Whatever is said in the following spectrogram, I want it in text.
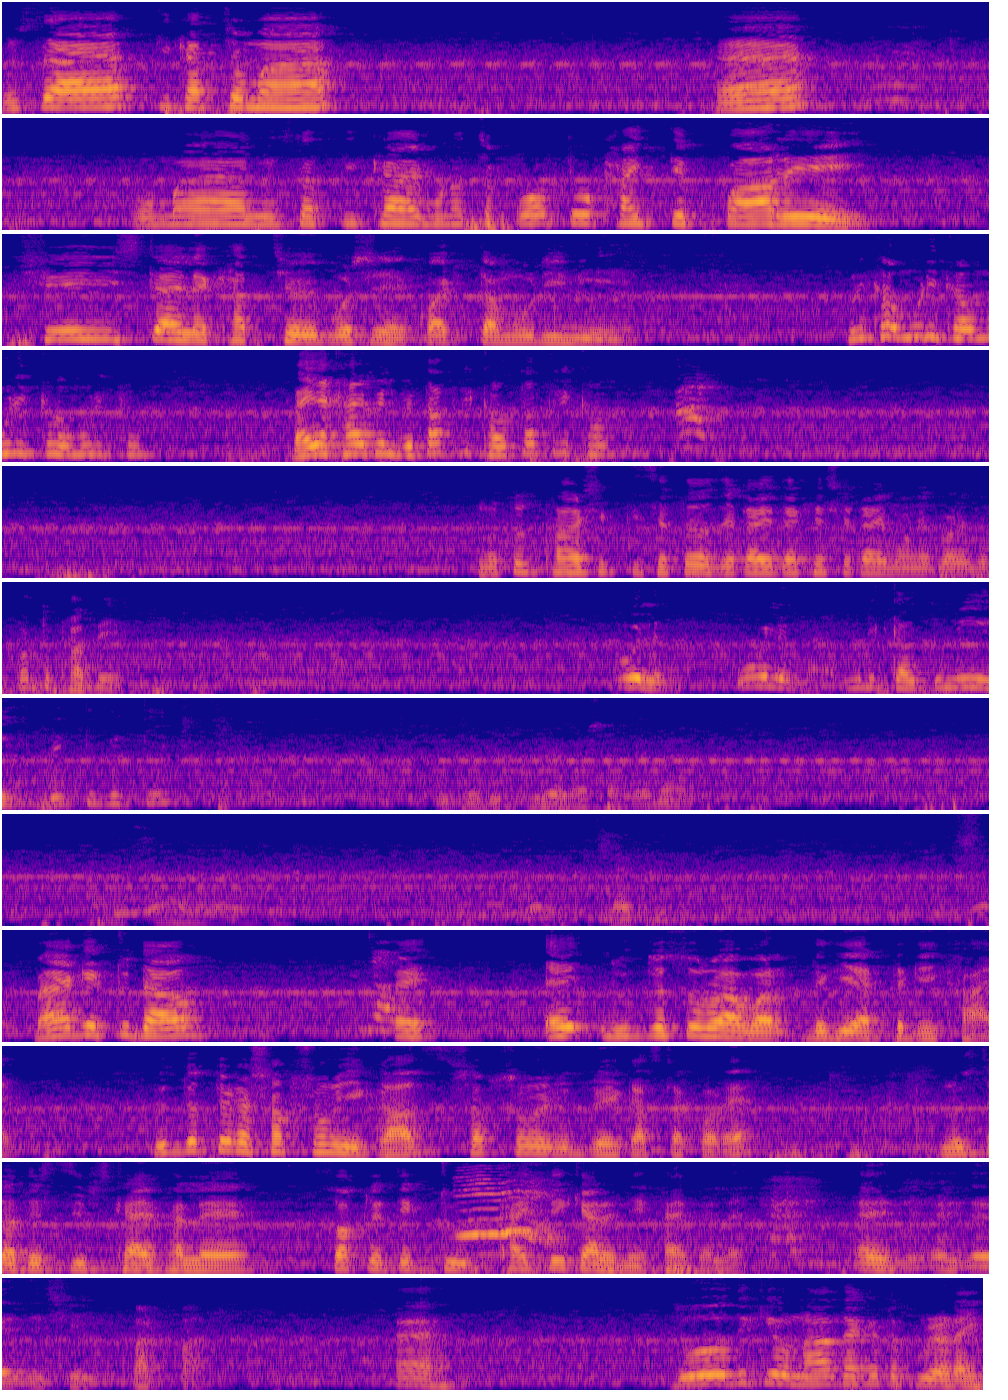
নুসরাত, কি খাচ্ছ মা? হ্যাঁ? ও মা, নুসরাত কি খায়? মনে হচ্ছে কত খাইতে পারে। সেই স্টাইলে খাচ্ছে ওই বসে কয়েকটা মুড়ি নিয়ে। মুড়ি খাও মুড়ি খাও মুড়ি খাও মুড়ি খাও। ভাইয়া খাই ফেলবে, তাড়াতাড়ি খাও তাড়াতাড়ি খাও। নতুন খাওয়া শিখতেছে তো, যেটাই দেখে সেটাই মনে করে যে কত খাবে। ওলে ওলে না মুড়ি খাও তুমি দেখতে দেখতে যদি ঘুরে বসাবে না? ভাইয়াকে একটু দাও। এই এই রুদ্রস্বরও আবার দেখি এক থেকেই খায়। রুদ্র তো এটা সবসময়ই কাজ সবসময় রুদ্র এই কাজটা করে। নুসরাতের চিপস খায় ফেলে চকলেট একটু খাইতেই কেড়ে নিয়ে খায় ফেলে। এই যে এই যে এই যে সেই বাটপার। হ্যাঁ। যদি কেউ না দেখে তো পুরাটাই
